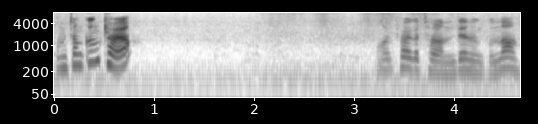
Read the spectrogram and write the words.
엄청 끊겨요? 와이파이가 잘 안 되는구나.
